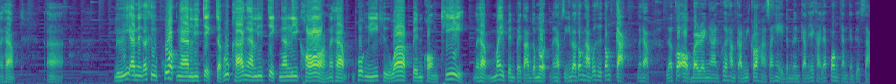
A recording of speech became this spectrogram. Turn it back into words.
นะครับหรืออีกอันหนึ่งก็คือพวกงานรีเจ็คจากลูกค้างานรีเจ็คงานรีคอร์นะครับพวกนี้ถือว่าเป็นของที่นะครับไม่เป็นไปตามกำหนดนะครับสิ่งที่เราต้องทำก็คือต้องกักนะครับ แล้วก็ออกใบรายงานเพื่อทำการวิเคราะห์หาสาเหตุดำเนินการแก้ไขและป้องกันการเกิดซ้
